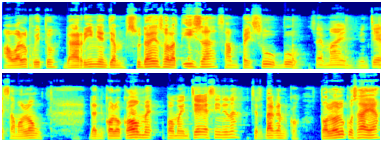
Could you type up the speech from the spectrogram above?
awalku itu darinya jam sudahnya sholat isya sampai subuh saya main main CS sama Long. Dan kalau kau pemain CS ini nah, ceritakan kok, tololku saya,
